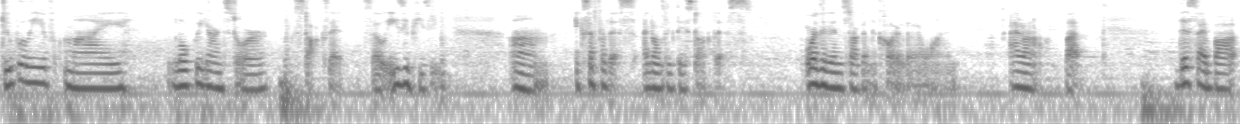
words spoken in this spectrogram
do believe my local yarn store stocks it. So easy peasy. Um, except for this. I don't think they stock this. Or they didn't stock it in the color that I wanted. I don't know. But this I bought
